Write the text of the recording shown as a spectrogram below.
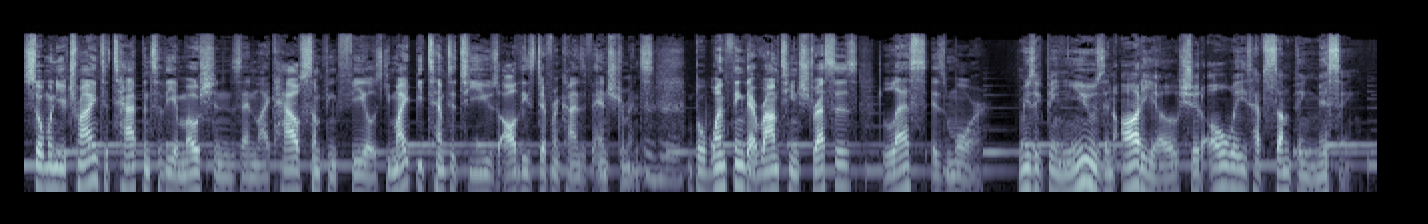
So when you're trying to tap into the emotions and like how something feels, you might be tempted to use all these different kinds of instruments. Mm-hmm. But one thing that Ramtin stresses, less is more. Music being used in audio should always have something missing.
